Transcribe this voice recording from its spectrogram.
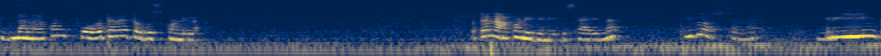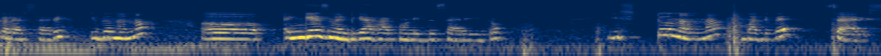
ಇದು ನಾನು ಹಾಕೊಂಡು ಫೋಟೋನೇ ತೆಗೆಸ್ಕೊಂಡಿಲ್ಲ. ಒಟ್ಟಲ್ಲಿ ಹಾಕೊಂಡಿದ್ದೀನಿ ಇದು ಸ್ಯಾರಿನ. ಇದು ಅಷ್ಟೇ ಗ್ರೀನ್ ಕಲರ್ ಸ್ಯಾರಿ. ಇದು ನನ್ನ ಎಂಗೇಜ್ಮೆಂಟ್ಗೆ ಹಾಕೊಂಡಿದ್ದು ಸ್ಯಾರಿ ಇದು. ಇಷ್ಟು ನನ್ನ ಮದುವೆ ಸ್ಯಾರೀಸ್.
